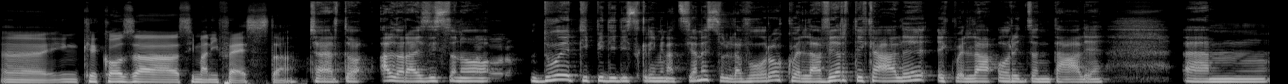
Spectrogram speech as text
eh, in che cosa si manifesta? Certo, allora esistono due tipi di discriminazione sul lavoro, quella verticale e quella orizzontale. Um,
